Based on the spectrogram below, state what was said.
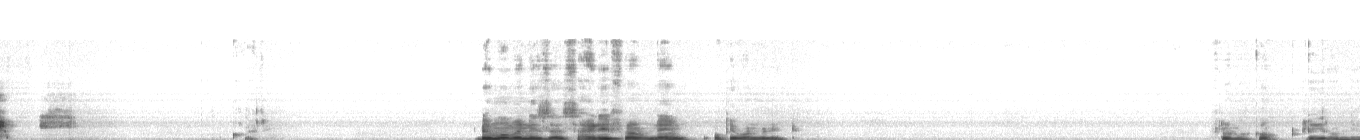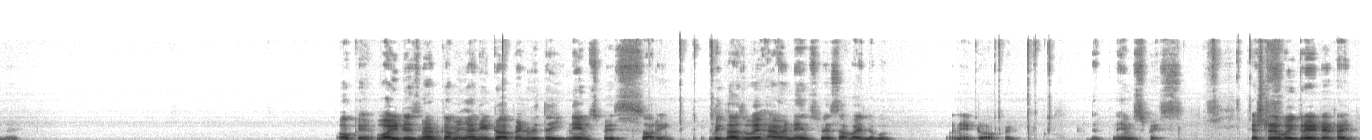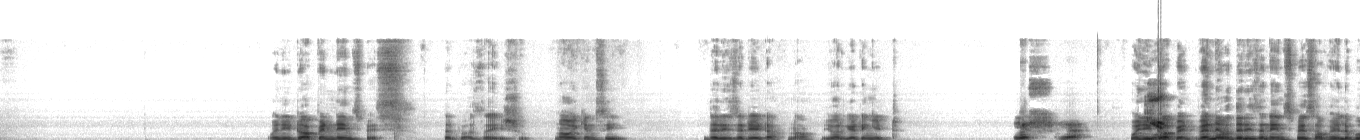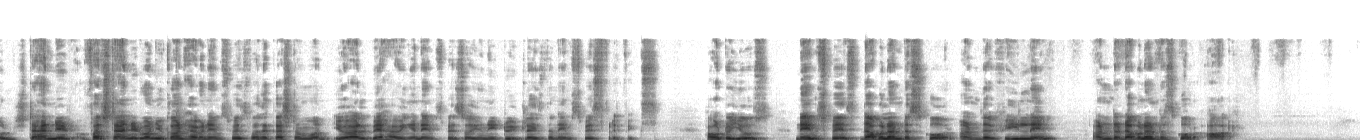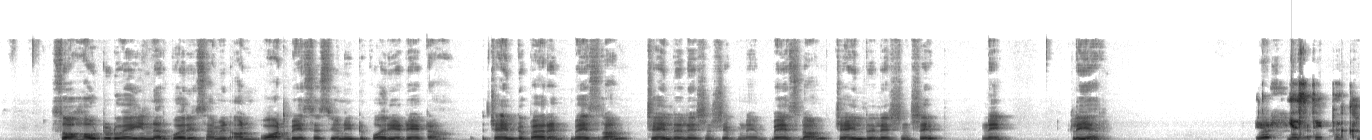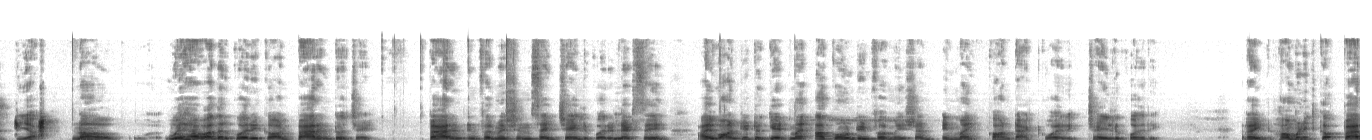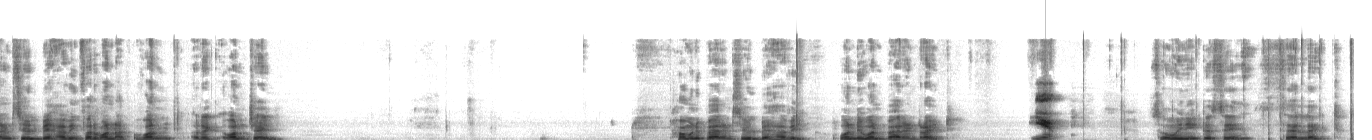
Demo managers ID from name. Okay, one minute. From account clear only, right? Okay, why it is not coming? I need to append with the namespace. Sorry, because we have a namespace available. We need to append the namespace. Yesterday we created, right? We need to append namespace. That was the issue. Now you can see there is a data now. You are getting it. Yes, yeah. We need to Yeah. append. Whenever there is a namespace available, standard for standard one you can't have a namespace. For the custom one, you will be having a namespace. So you need to utilize the namespace prefix. How to use namespace double underscore and the field name and the double underscore r. So how to do a inner queries? I mean, on what basis you need to query a data? Child to parent based on child relationship name. Based on child relationship name. Clear? Yes. yes, yeah. Deepak. Yeah. Now we have other query called parent to child. Parent information inside child query. Let's say I wanted to get my account information in my contact query, child query. Right? How many parents you will be having for one ac- one rec- one child? How many parents you will be having? Only one parent, right? Yeah. So we need to say select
